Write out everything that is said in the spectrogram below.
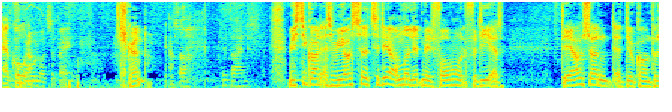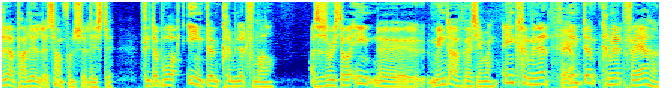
Jeg er god der. og tilbage. Skønt. Så det er dejligt. Vidste I godt, altså vi er også taget til det her område lidt med et formål, fordi at det er jo sådan, at det er jo kommet på det her parallelle samfundsliste. Fordi der bor én dømt kriminel for meget. Altså så hvis der var en øh, mindre, hvad siger man, en kriminel, Færre. en dømt kriminel færre her,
